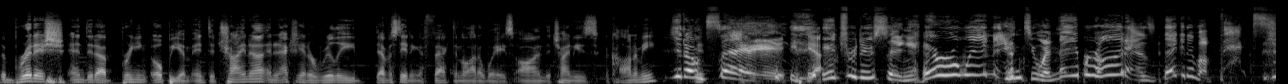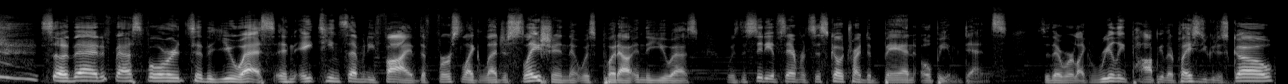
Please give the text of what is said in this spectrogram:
The British ended up bringing opium into China, and it actually had a really devastating effect in a lot of ways on the Chinese economy. You don't It- say. Yeah. Introducing heroin into a neighborhood has negative effects. So then, fast forward to the U.S. in 1875, the first like legislation that was put out in the U.S. was the city of San Francisco tried to ban opium dens. So there were like really popular places you could just go,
